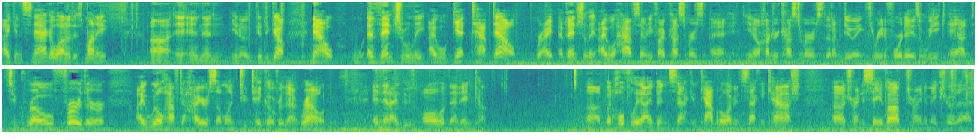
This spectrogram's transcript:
I can snag a lot of this money, uh, and, and then you know, good to go. Now, eventually, I will get tapped out right? Eventually, I will have 75 customers, uh, you know, 100 customers that I'm doing three to four days a week. And to grow further, I will have to hire someone to take over that route. And then I lose all of that income. Uh, but hopefully, I've been stacking capital, I've been stacking cash, uh, trying to save up, trying to make sure that,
